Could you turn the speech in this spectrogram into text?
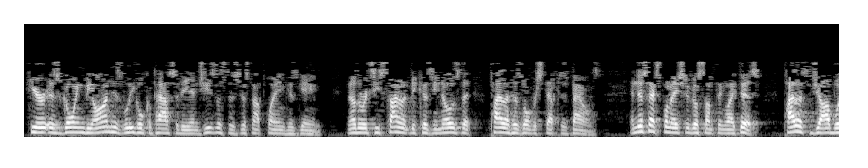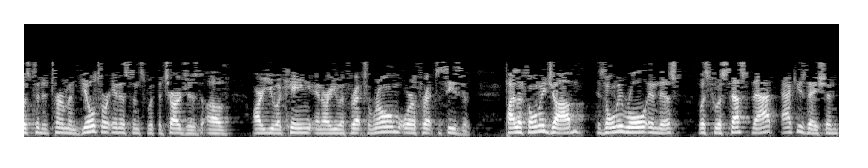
here is going beyond his legal capacity and Jesus is just not playing his game. In other words, he's silent because he knows that Pilate has overstepped his bounds. And this explanation goes something like this. Pilate's job was to determine guilt or innocence with the charges of are you a king and are you a threat to Rome or a threat to Caesar? Pilate's only job, his only role in this, was to assess that accusation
